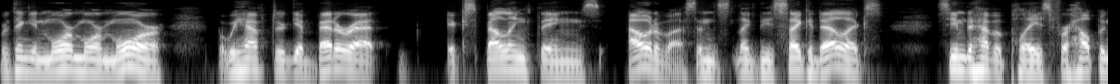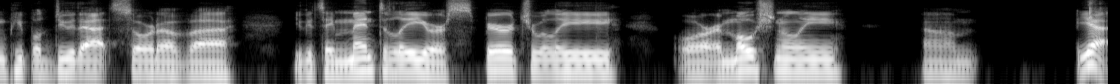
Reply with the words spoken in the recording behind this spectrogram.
we're thinking more and more and more but we have to get better at expelling things out of us and like these psychedelics seem to have a place for helping people do that sort of uh, you could say mentally or spiritually or emotionally um, yeah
